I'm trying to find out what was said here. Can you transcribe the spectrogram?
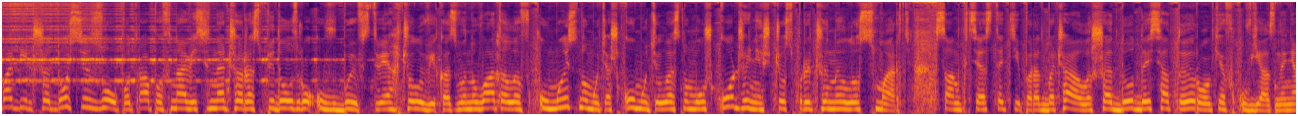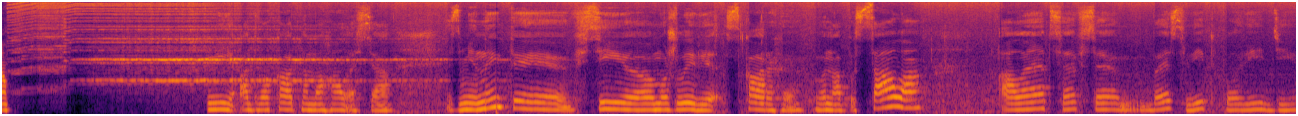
Ба більше до СІЗО потрапив навіть не через підозру у вбивстві. Чоловіка звинуватили в умисному тяжкому тілесному ушкодженні, що спричинило смерть. Санкція статті передбачає лише до 10 років ув'язнення. Мій адвокат намагалася змінити всі е, можливі скарги. Вона писала, але це все без відповіді.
